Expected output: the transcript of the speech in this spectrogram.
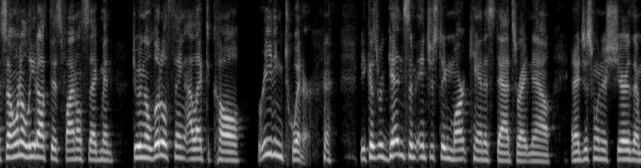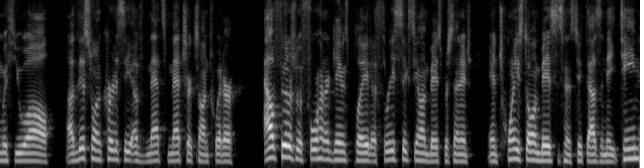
Right, so I want to lead off this final segment doing a little thing I like to call reading Twitter because we're getting some interesting Mark Canha stats right now, and I just want to share them with you all. Uh, this one, courtesy of Mets Metrics on Twitter. Outfielders with 400 games played, a 360 on base percentage, and 20 stolen bases since 2018.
